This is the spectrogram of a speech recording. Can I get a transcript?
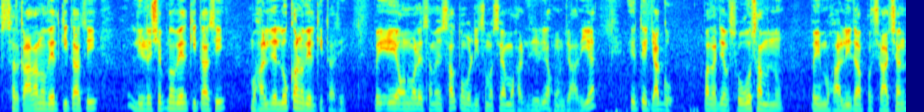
ਸਰਕਾਰਾਂ ਨੂੰ ਅਵੇਅਰ ਕੀਤਾ ਸੀ, ਲੀਡਰਸ਼ਿਪ ਨੂੰ ਅਵੇਅਰ ਕੀਤਾ ਸੀ, ਮੋਹਾਲੀ ਦੇ ਲੋਕਾਂ ਨੂੰ ਅਵੇਅਰ ਕੀਤਾ ਸੀ। ਵੀ ਇਹ ਆਉਣ ਵਾਲੇ ਸਮੇਂ ਸਭ ਤੋਂ ਵੱਡੀ ਸਮੱਸਿਆ ਮੋਹਾਲੀ ਦੀ ਜਿਹੜੀ ਆ, ਹੋਣ ਜਾ ਰਹੀ ਹੈ ਇਹ ਤੇ ਜਾਗੋ। ਪਰ ਅੱਜ ਅਫਸੋਸ ਆ ਮੈਨੂੰ ਵੀ ਮੋਹਾਲੀ ਦਾ ਪ੍ਰਸ਼ਾਸਨ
